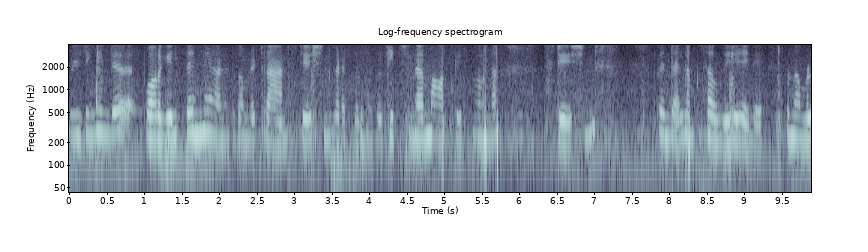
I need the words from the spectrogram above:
ബിൽഡിങ്ങിന്റെ പുറകിൽ തന്നെയാണ് നമ്മുടെ ട്രാം സ്റ്റേഷൻ കിടക്കുന്നത്. കിച്ചണർ മാർക്കറ്റ് എന്ന് പറഞ്ഞ സ്റ്റേഷൻ അപ്പോൾ എന്തായാലും നമുക്ക് സൗകര്യമായില്ലേ? അപ്പോൾ നമ്മൾ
